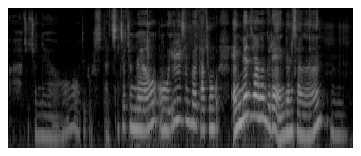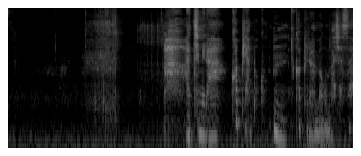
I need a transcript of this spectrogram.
아주 좋네요. 어디 봅시다. 진짜 좋네요. 어, 1, 2, 3번에 다 좋은 거. 액면상은 그래, 액면상은. 음. 아, 아침이라 커피 한 모금. 음, 커피를 한 모금 마셨어요.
